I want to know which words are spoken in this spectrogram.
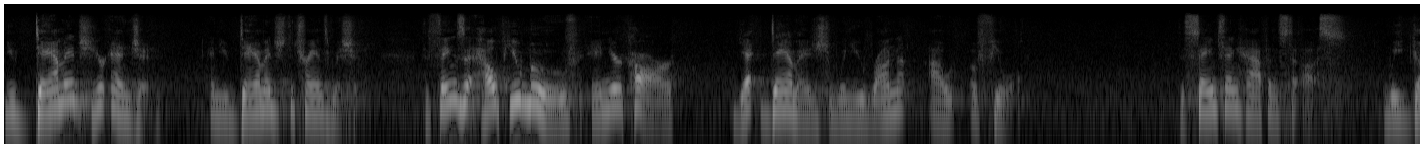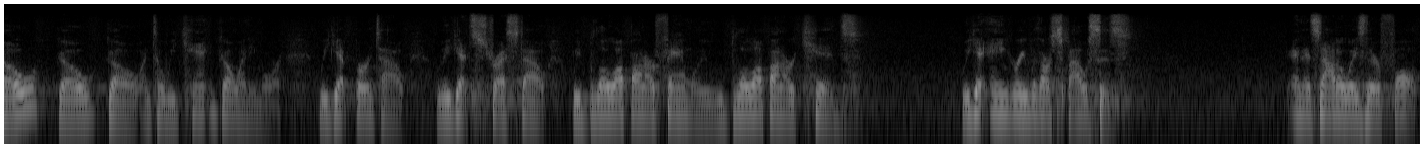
You damage your engine and you damage the transmission. The things that help you move in your car get damaged when you run out of fuel. The same thing happens to us. We go, go, go until we can't go anymore. We get burnt out. We get stressed out. We blow up on our family. We blow up on our kids. We get angry with our spouses. And it's not always their fault.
